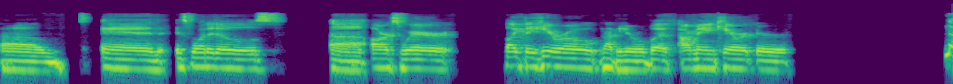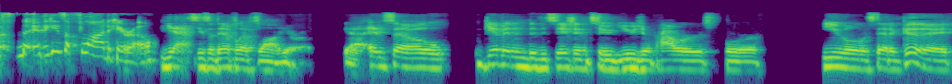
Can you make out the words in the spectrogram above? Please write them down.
Um, and it's one of those uh, arcs where, like, the hero, not the hero, but our main character. The, the, he's a flawed hero. Yes, he's a definitely a flawed hero. Yeah. And so given the decision to use your powers for evil instead of good,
